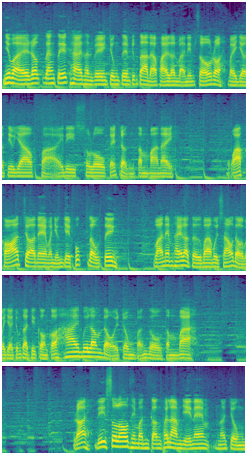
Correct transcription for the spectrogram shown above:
như vậy, rất đáng tiếc, hai thành viên chung team chúng ta đã phải lên bảng điểm số rồi. Bây giờ tiêu giao phải đi solo cái trận tầm ba này. Quá khó cho anh em ở những giây phút đầu tiên. Và anh em thấy là từ 36 đội, bây giờ chúng ta chỉ còn có 25 đội trong bản đồ tầm 3 Rồi, đi solo thì mình cần phải làm gì anh em? Nói chung,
